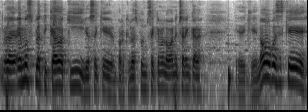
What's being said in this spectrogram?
hemos platicado aquí, yo sé que, porque después sé que me lo van a echar en cara, eh, de que no, pues es que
